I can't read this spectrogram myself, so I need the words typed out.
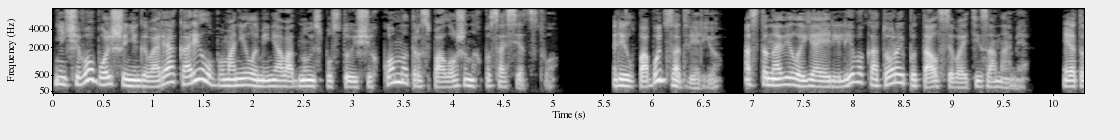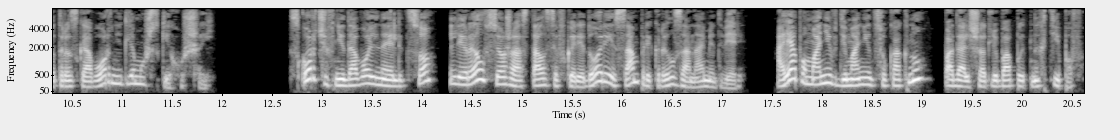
Ничего больше не говоря, Карила поманила меня в одну из пустующих комнат, расположенных по соседству. Рил, побудь за дверью. Остановила я Ирелива, который пытался войти за нами. Этот разговор не для мужских ушей. Скорчив недовольное лицо, Лирел все же остался в коридоре и сам прикрыл за нами дверь. А я, поманив демоницу к окну, подальше от любопытных типов,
